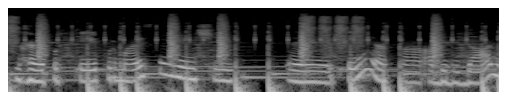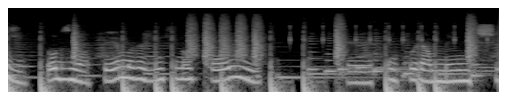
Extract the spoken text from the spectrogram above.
né? Porque por mais que a gente é, tenha essa habilidade, todos nós temos, a gente não foi culturalmente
